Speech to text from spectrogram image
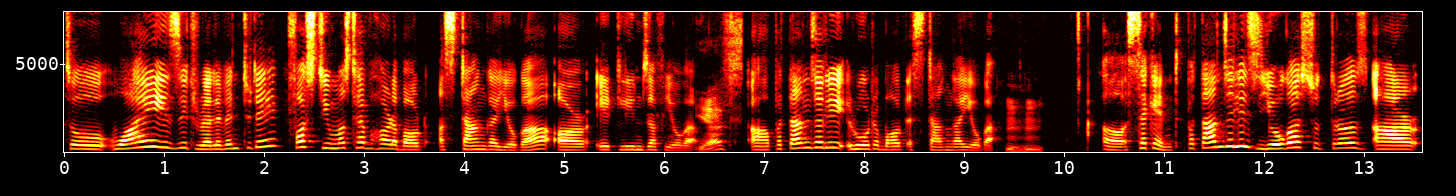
So, why is it relevant today? First, you must have heard about Astanga Yoga or Eight Limbs of Yoga. Yes. Uh, Patanjali wrote about Astanga Yoga. Mm-hmm. Uh, second, Patanjali's Yoga Sutras are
